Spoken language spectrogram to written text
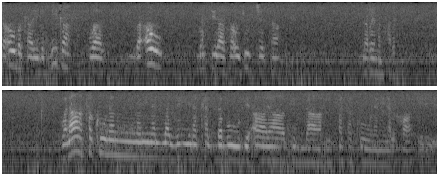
کە و او لاختلاف فوجود جدة للريم الحرب ولا تكونن من الذين كذبوا بآيات الله فتكون من الخاسرين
